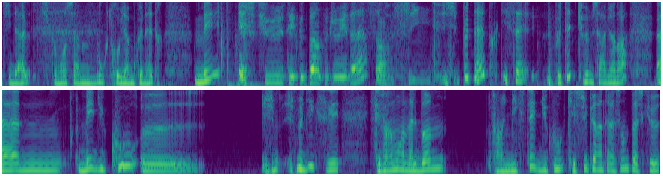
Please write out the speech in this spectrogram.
Tidal, qui commencent à beaucoup trop bien me connaître. Mais Est-ce que t'écoutes pas un peu de Joey Badass hein? Si- si- peut-être, qui sait, peut-être que même ça reviendra. Euh, mais du coup, euh, je, je me dis que c'est, c'est vraiment un album, enfin une mixtape du coup, qui est super intéressante parce que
